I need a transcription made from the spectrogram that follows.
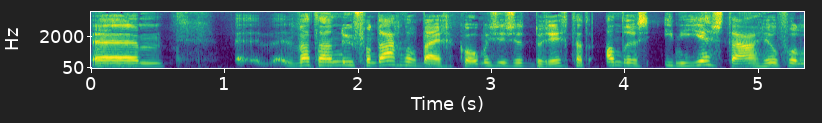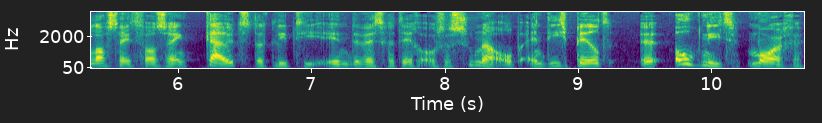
um, wat daar nu vandaag nog bijgekomen is, is het bericht dat Andres Iniesta heel veel last heeft van zijn kuit. Dat liep hij in de wedstrijd tegen Osasuna op. En die speelt uh, ook niet morgen.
